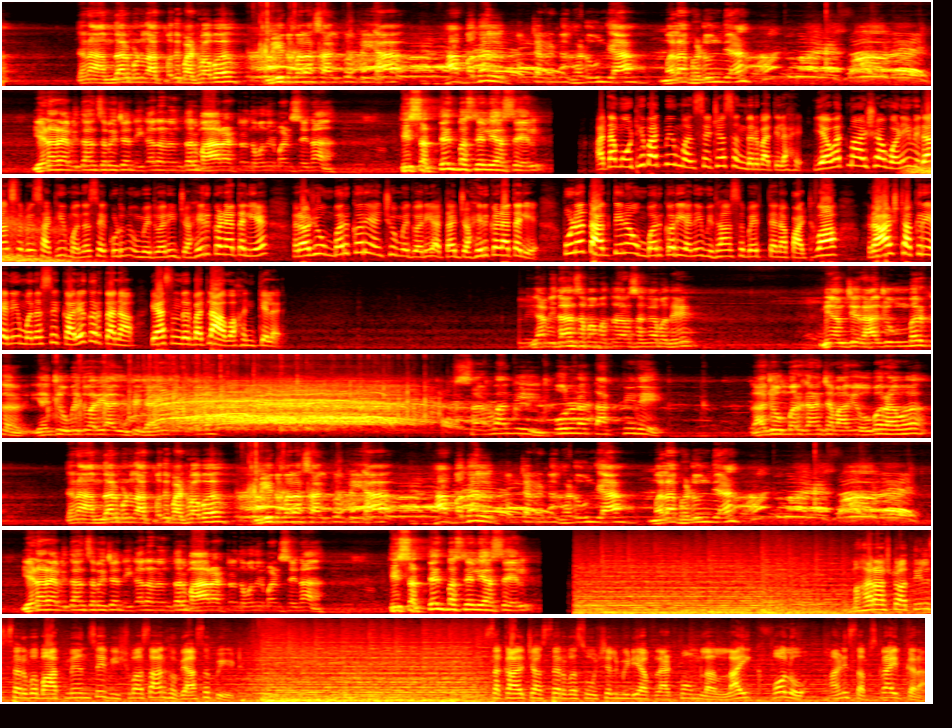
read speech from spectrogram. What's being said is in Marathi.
त्यांना आमदार म्हणून आतमध्ये पाठवावं. मी तुम्हाला सांगतो की या हा बदल तुमच्याकडनं घडवून द्या मला घडवून द्या. येणाऱ्या विधानसभेच्या निकालानंतर महाराष्ट्र नवनिर्माण सेना ही सत्तेत बसलेली असेल आता मोठी बातमी मनसेच्या संदर्भातील आहे. यवतमाळच्या वणी विधानसभेसाठी मनसेकडून उमेदवारी जाहीर करण्यात आली आहे. राजू उंबरकर यांची उमेदवारी आता जाहीर करण्यात आली आहे. पुन्हा ताकदीनं उंबरकर यांनी विधानसभेत त्यांना पाठवा. राज ठाकरे यांनी मनसे कार्यकर्त्यांना या संदर्भातलं आवाहन केलंय. या विधानसभा मतदारसंघामध्ये मी आमचे राजू उंबरकर यांची उमेदवारी आज इथे जाहीर करतो सर्वांनी पूर्ण ताकदीने राजू उंबरकरांच्या मागे उभं राहावं त्यांना आमदार म्हणून आतमध्ये पाठवावं. मी तुम्हाला सांगतो की या हा बदल तुमच्याकडनं घडवून द्या मला घडवून द्या. येणाऱ्या विधानसभेच्या निकालानंतर महाराष्ट्र नवनिर्माण सेना ही सत्तेत बसलेली असेल. महाराष्ट्रातील सर्व बातम्यांचे विश्वासार्ह व्यासपीठ. सकाळच्या सर्व सोशल मीडिया प्लॅटफॉर्मला लाईक फॉलो आणि सबस्क्राईब करा.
